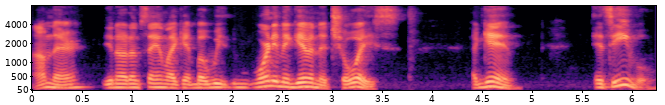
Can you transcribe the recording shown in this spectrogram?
I'm there. You know what I'm saying? Like, it, but we weren't even given the choice. Again, it's evil,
